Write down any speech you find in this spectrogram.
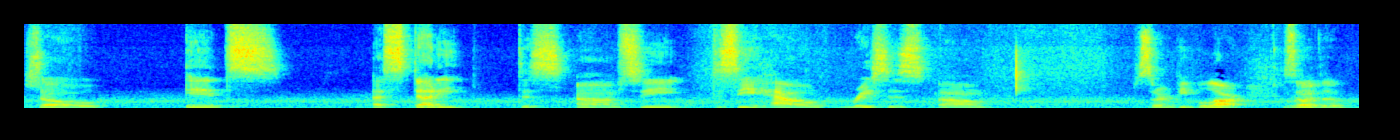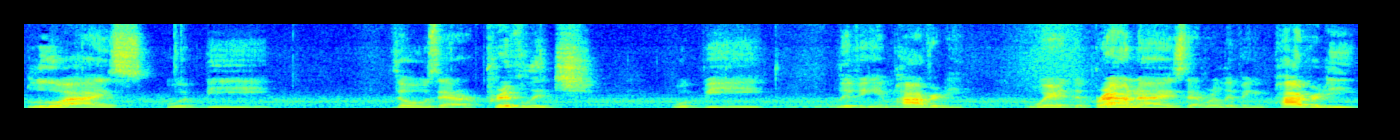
So, it's a study to um, see to see how racist um, certain people are. So Right. the blue eyes would be those that are privileged would be living in poverty, where the brown eyes that were living in poverty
